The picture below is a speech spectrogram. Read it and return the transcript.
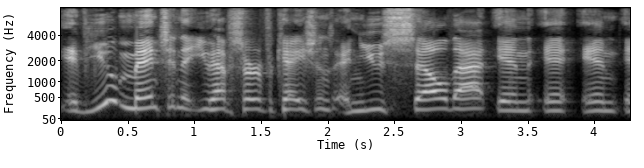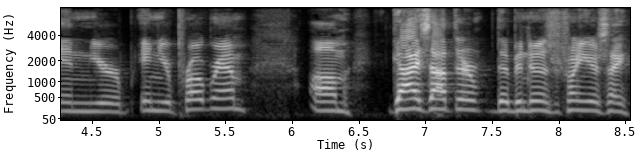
if you mention that you have certifications and you sell that in in in your in your program, um, guys out there that have been doing this for 20 years say,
